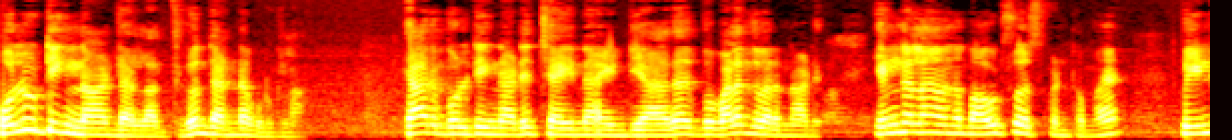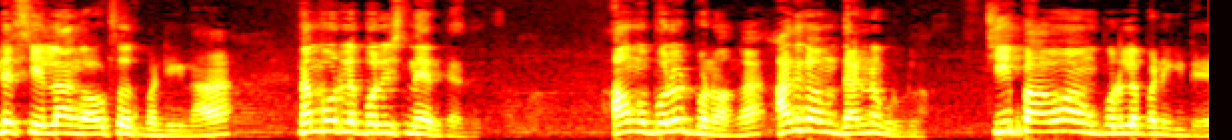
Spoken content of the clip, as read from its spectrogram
பொல்யூட்டிங் நாடு எல்லாத்துக்கும் தண்டனை கொடுக்கலாம். யார் பொல்யூட்டிங் நாடு? சைனா இந்தியா அதாவது இப்போ வளர்ந்து வர நாடு. எங்கெல்லாம் நம்ம அவுட் சோர்ஸ் பண்ணிட்டோமோ இப்போ இண்டஸ்ட்ரியெல்லாம் அங்கே அவுட் சோர்ஸ் பண்ணிட்டீங்கன்னா நம்ம ஊரில் பொல்யூஷனே இருக்காது. அவங்க பொல்யூட் பண்ணுவாங்க. அதுக்கு அவங்க தண்டனை கொடுக்கலாம். சீப்பாகவும் அவங்க பொருளை பண்ணிக்கிட்டு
